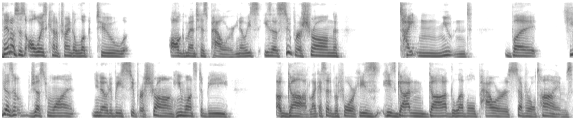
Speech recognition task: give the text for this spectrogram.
Thanos is always kind of trying to look to augment his power. You know, he's he's a super strong Titan mutant, but he doesn't just want you know to be super strong. He wants to be a god. Like I said before, he's he's gotten god level powers several times.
